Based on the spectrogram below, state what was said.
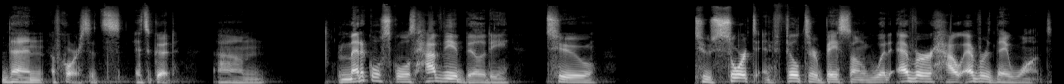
then of course it's it's good. Um, medical schools have the ability to to sort and filter based on whatever, however they want.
